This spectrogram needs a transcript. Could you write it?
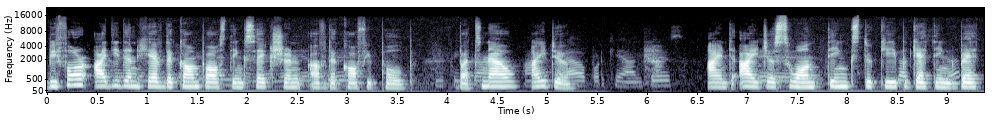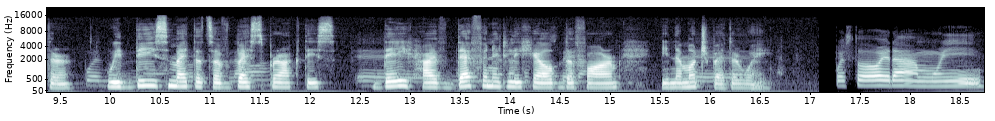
Before I didn't have the composting section of the coffee pulp, but now I do. And I just want things to keep getting better. With these methods of best practice, they have definitely helped the farm in a much better way. pues todo era muy,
